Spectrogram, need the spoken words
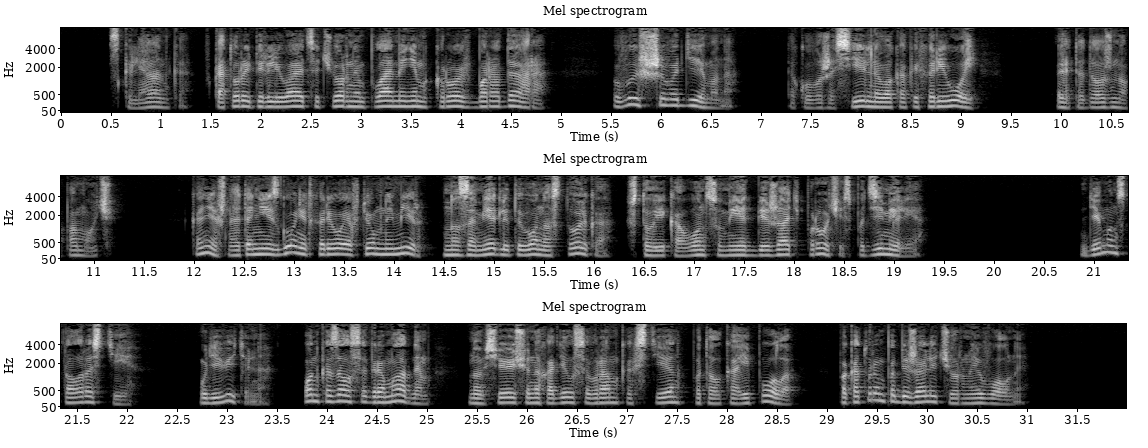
Склянка, в которой переливается черным пламенем кровь Бородара, высшего демона, такого же сильного, как и Хариой. Это должно помочь. Конечно, это не изгонит Хариоя в темный мир, но замедлит его настолько, что и Каон сумеет бежать прочь из подземелья. Демон стал расти. Удивительно. Он казался громадным, но все еще находился в рамках стен, потолка и пола, по которым побежали черные волны.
